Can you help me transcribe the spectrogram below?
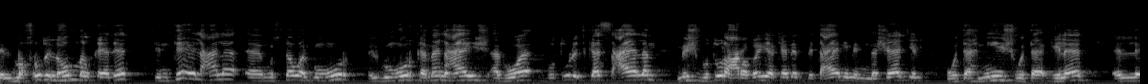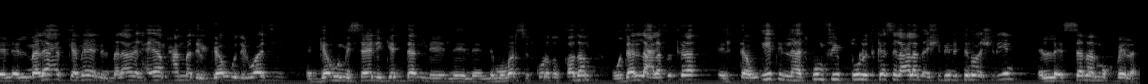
المفروض اللي هم القيادات تنتقل على مستوى الجمهور. الجمهور كمان عايش أجواء بطولة كأس عالم مش بطولة عربية كانت بتعاني من مشاكل وتهميش وتأجيلات. الملاعب كمان الملاعب الحقيقة محمد الجو دلوقتي الجو مثالي جدا لممارسة كرة القدم. وده اللي على فكرة التوقيت اللي هتكون فيه بطولة كأس العالم 2022 السنة المقبلة.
